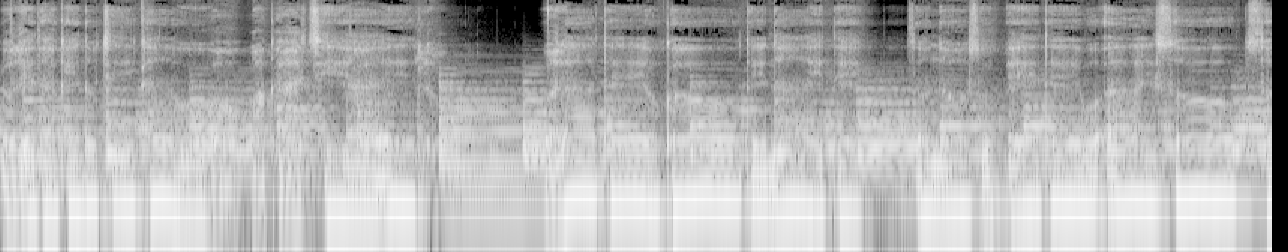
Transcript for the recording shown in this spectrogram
どれだけの時間を分かち合える。笑って怒って泣いてその全てを愛そうそ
